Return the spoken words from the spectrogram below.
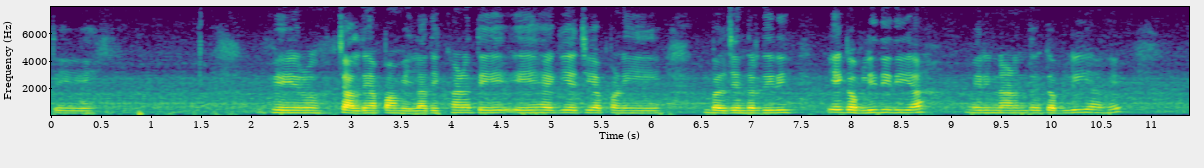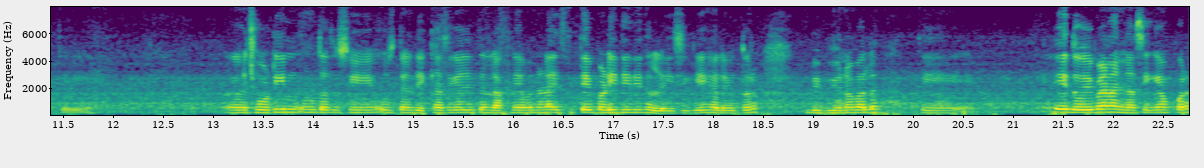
ਤੇ ਫਿਰ ਚੱਲਦੇ ਹਾਂ ਆਪਾਂ ਮੇਲਾ ਦੇਖਣ। ਤੇ ਇਹ ਹੈਗੀ ਹੈ ਜੀ ਆਪਣੀ ਬਲਜਿੰਦਰ ਦੀਦੀ। ਇਹ ਗਬਲੀ ਦੀਦੀ ਆ। ਮੇਰੀ ਨਣਦ ਗਬਲੀ ਆ ਇਹ। ਤੇ ਛੋਟੀ ਨੂੰ ਤਾਂ ਤੁਸੀਂ ਉਸ ਦਿਨ ਦੇਖਿਆ ਸੀਗਾ, ਜਿਸ ਦਿਨ ਲਖਣੀਆਂ ਬੰਨਣ ਆਈ ਸੀ ਤੇ ਬੜੀ ਦੀਦੀ ਥੱਲੇ ਹੀ ਸੀਗੇ ਹਲੇ ਉਧਰ, ਬੀਬੀ ਉਹਨਾਂ ਵੱਲ। ਤੇ ਇਹ ਦੋਵੇਂ ਭੈਣਾਂ ਆਈਆਂ ਸੀਗੀਆਂ ਉੱਪਰ।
